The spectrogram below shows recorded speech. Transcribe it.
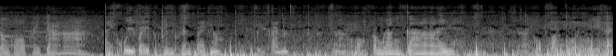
ต้องขออภัยจ้า คุยไปกับเพื่อนๆไปเนาะเป็นการออกกำลังกายนะพบปะพูดคุยกัน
